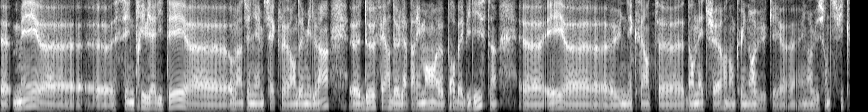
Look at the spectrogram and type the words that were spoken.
Euh, mais euh, c'est une trivialité au XXIe siècle, en 2020, de faire de l'appariement probabiliste et une excellente dans Nature, donc une revue qui est une revue scientifique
